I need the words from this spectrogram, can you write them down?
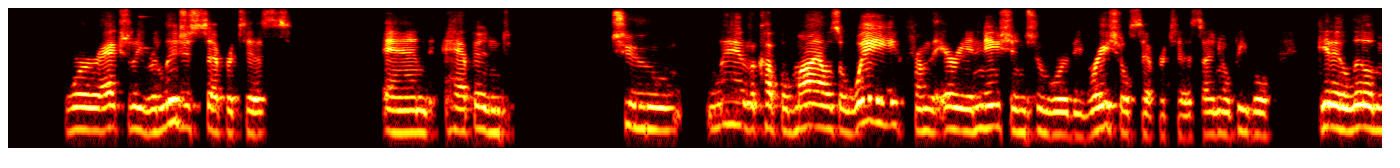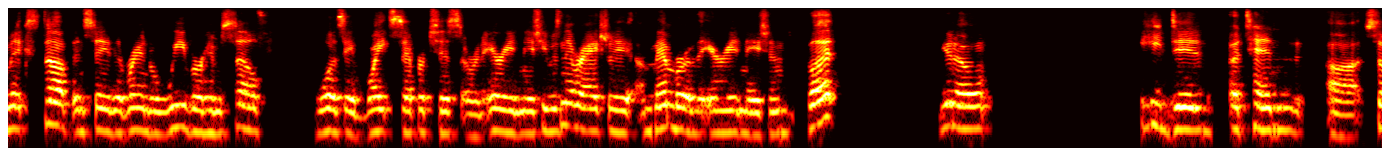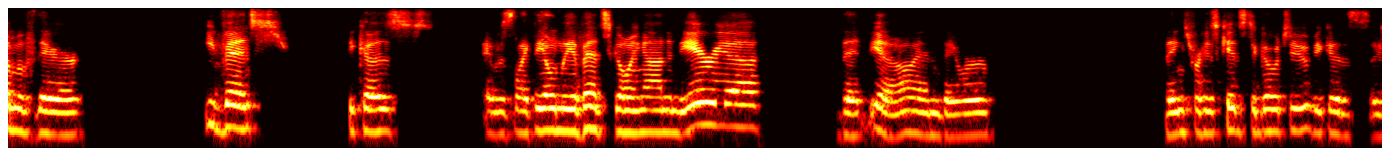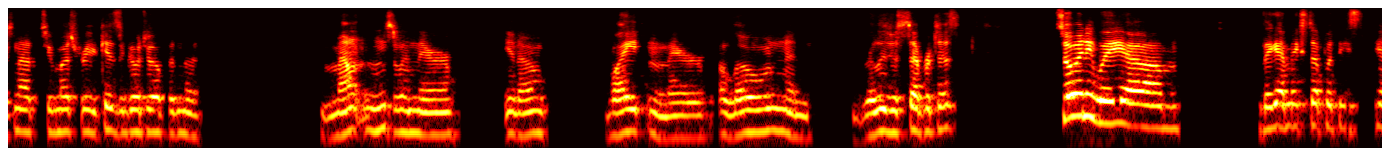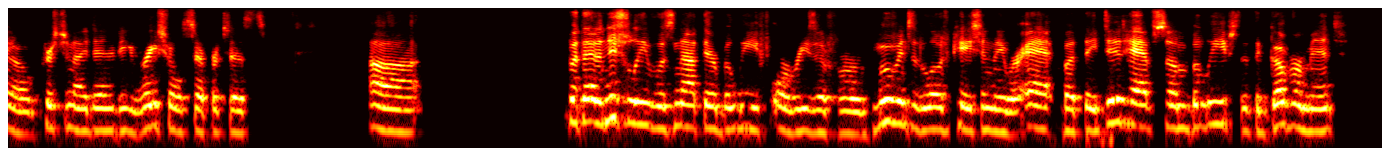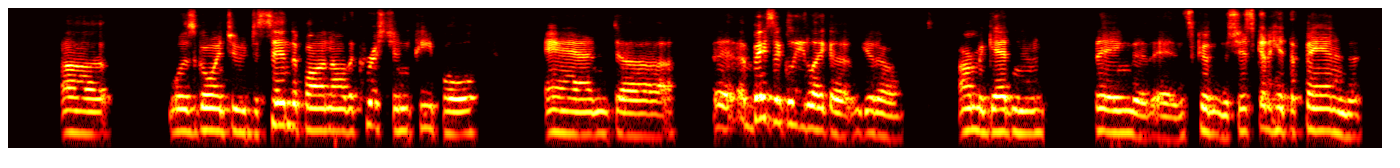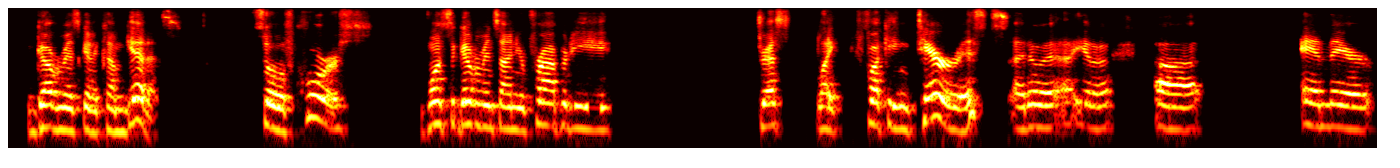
were actually religious separatists and happened to live a couple miles away from the Aryan nations who were the racial separatists. I know people get it a little mixed up and say that Randall Weaver himself was a white separatist or an Aryan nation. He was never actually a member of the Aryan nation, but you know, he did attend uh, some of their events because it was like the only events going on in the area that you know and they were things for his kids to go to because there's not too much for your kids to go to up in the mountains when they're you know white and they're alone and religious separatists. So anyway um they got mixed up with these you know christian identity racial separatists. Uh but that initially was not their belief or reason for moving to the location they were at. But they did have some beliefs that the government uh, was going to descend upon all the Christian people and uh, uh basically like a you know Armageddon thing that it's going it's just going to hit the fan and the government's going to come get us. So of course, once the government's on your property, dressed like fucking terrorists. I know, uh, you know, uh, and they're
